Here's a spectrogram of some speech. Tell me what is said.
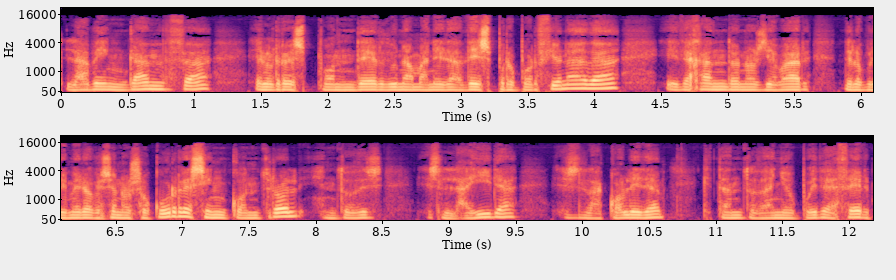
la venganza, el responder de una manera desproporcionada, eh, dejándonos llevar de lo primero que se nos ocurre, sin control. Entonces es la ira, es la cólera que tanto daño puede hacer.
